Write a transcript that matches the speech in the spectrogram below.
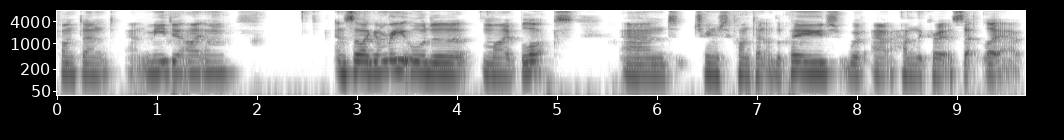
content and media item. And so I can reorder my blocks and change the content of the page without having to create a set layout.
